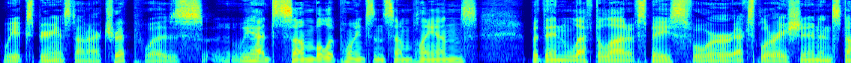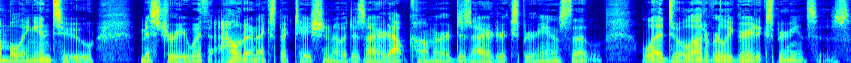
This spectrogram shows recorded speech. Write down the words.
we experienced on our trip was uh, we had some bullet points and some plans, but then left a lot of space for exploration and stumbling into mystery without an expectation of a desired outcome or a desired experience that led to a lot of really great experiences.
